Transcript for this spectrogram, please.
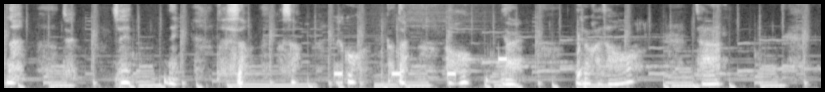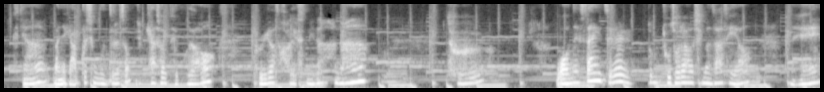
하나, 둘, 셋, 넷, 다섯, 여섯, 일곱, 여덟, 아홉, 열. 내려가서 자 그냥 만약에 아프신 분들은 좀 이렇게 하셔도 되고요. 돌려서 가겠습니다. 하나 둘. 원의 사이즈를 좀 조절하시면서 하세요. 네.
